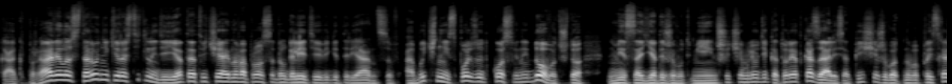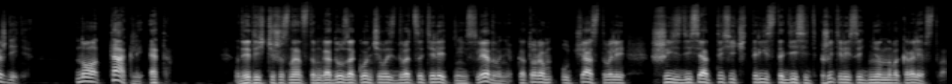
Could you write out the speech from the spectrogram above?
Как правило, сторонники растительной диеты, отвечая на вопрос о долголетии вегетарианцев, обычно используют косвенный довод, что мясоеды живут меньше, чем люди, которые отказались от пищи животного происхождения. Но так ли это? В 2016 году закончилось 20-летнее исследование, в котором участвовали 60 310 жителей Соединенного Королевства.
